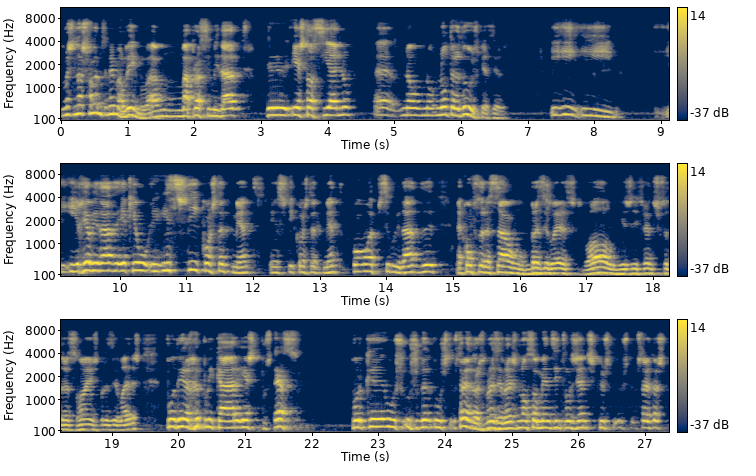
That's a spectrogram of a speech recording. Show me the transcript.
mas nós falamos a mesma língua. Há uma proximidade que este oceano uh, não, não, não traduz, quer dizer. E, e, e, a realidade é que eu insisti constantemente, insisti constantemente com a possibilidade de a Confederação Brasileira de Futebol e as diferentes federações brasileiras poder replicar este processo. Porque os, os, os, os treinadores brasileiros não são menos inteligentes que os, os treinadores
